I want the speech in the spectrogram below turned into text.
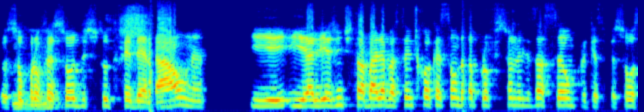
Eu sou uhum. professor do Instituto Federal, né? E, e, ali a gente trabalha bastante com a questão da profissionalização, para que as pessoas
